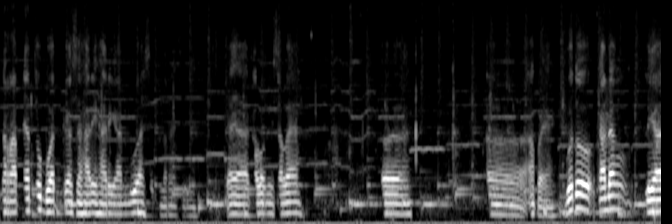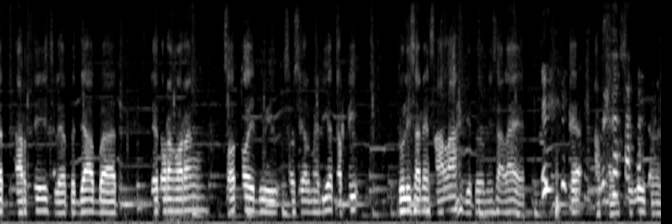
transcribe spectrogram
nerapnya tuh buat kesehari-harian gua sih sebenarnya sih kayak kalau misalnya eh eh, apa ya gue tuh kadang lihat artis lihat pejabat lihat orang-orang sotoy di sosial media tapi tulisannya salah gitu misalnya ya. Kayak apa sih lu jangan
